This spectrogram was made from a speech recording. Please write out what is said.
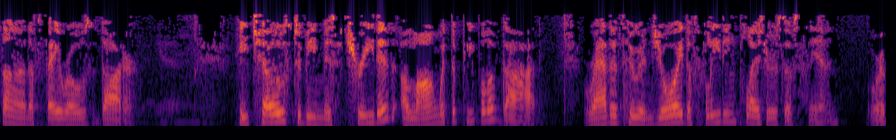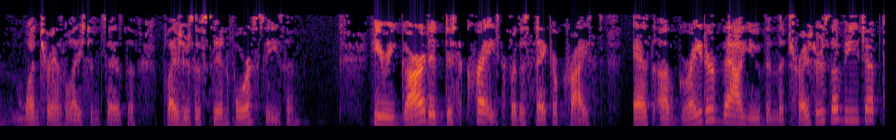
son of Pharaoh's daughter. He chose to be mistreated along with the people of God rather to enjoy the fleeting pleasures of sin or one translation says the pleasures of sin for a season. He regarded disgrace for the sake of Christ as of greater value than the treasures of Egypt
